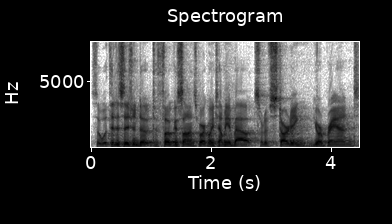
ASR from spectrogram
So with the decision to, to focus on sparkling, tell me about sort of starting your brand,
